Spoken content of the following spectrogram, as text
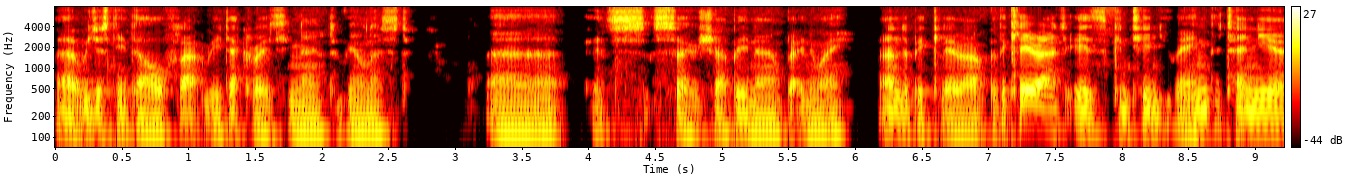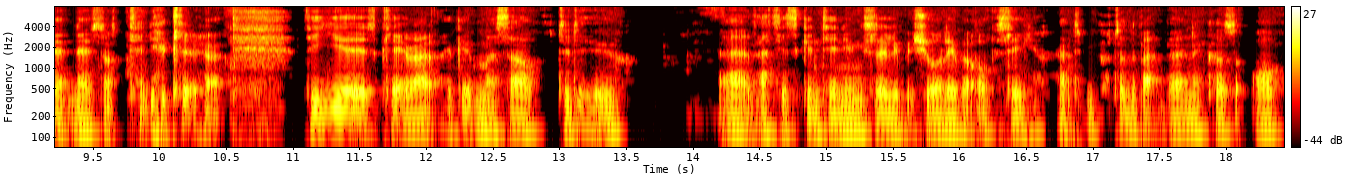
Uh, we just need the whole flat redecorating now, to be honest. Uh, it's so shabby now, but anyway, and a big clear out. But the clear out is continuing. The 10 year, no, it's not 10 year clear out. The year's clear out I've given myself to do uh, that is continuing slowly but surely, but obviously had to be put on the back burner because of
